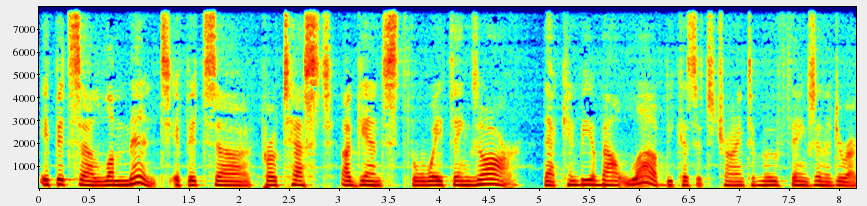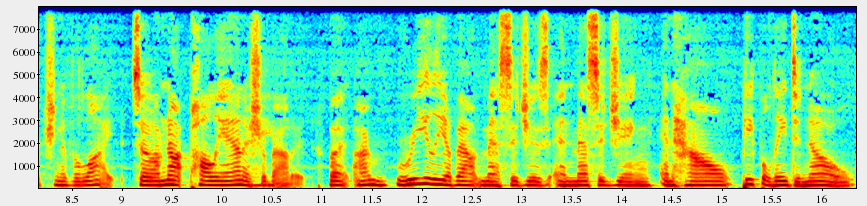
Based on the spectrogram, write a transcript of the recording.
If it's a lament, if it's a protest against the way things are, that can be about love because it's trying to move things in the direction of the light. So I'm not Pollyannish right. about it, but I'm really about messages and messaging and how people need to know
